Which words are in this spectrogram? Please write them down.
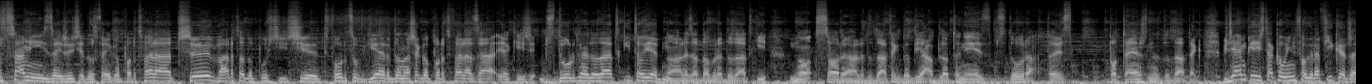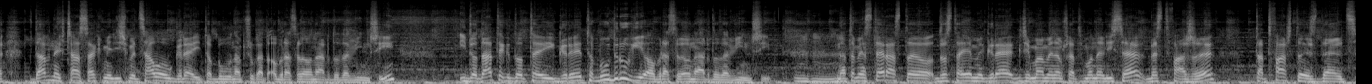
y, sami zajrzyjcie do swojego portfela. Czy warto dopuścić y, twórców gier do naszego portfela za jakieś bzdurne dodatki? To jedno, ale za dobre dodatki? No, sorry, ale dodatek do Diablo to nie jest bzdura, to jest potężny dodatek. Widziałem kiedyś taką infografikę, że w dawnych czasach mieliśmy całą grę i to był na przykład obraz Leonardo da Vinci. I dodatek do tej gry to był drugi obraz Leonardo da Vinci. Natomiast teraz to dostajemy grę, gdzie mamy na przykład Monelisę bez twarzy. Ta twarz to jest DLC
